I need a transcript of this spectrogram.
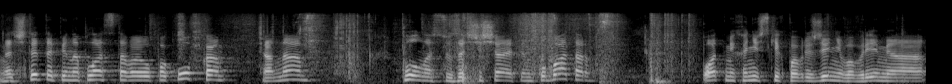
Значит, эта пенопластовая упаковка, она полностью защищает инкубатор от механических повреждений во время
